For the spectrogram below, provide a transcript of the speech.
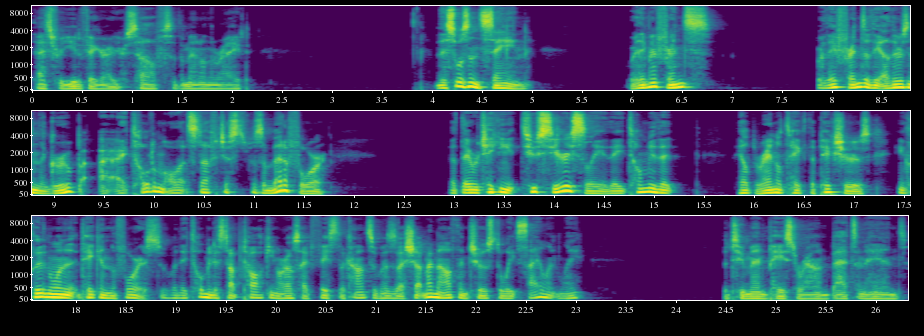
That's for you to figure out yourself, said the man on the right. This was insane. Were they my friends? Were they friends of the others in the group? I, I told them all that stuff just was a metaphor. That they were taking it too seriously. They told me that they helped Randall take the pictures, including the one that taken in the forest, When they told me to stop talking or else I'd face the consequences. I shut my mouth and chose to wait silently. The two men paced around, bats in hands.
